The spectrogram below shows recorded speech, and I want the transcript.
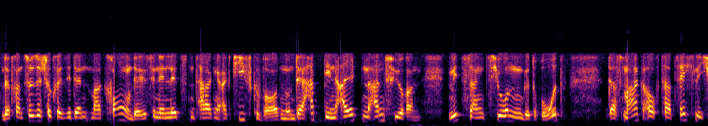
Und der französische Präsident Macron, der ist in den letzten Tagen aktiv geworden und der hat den alten Anführern mit Sanktionen gedroht. Das mag auch tatsächlich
